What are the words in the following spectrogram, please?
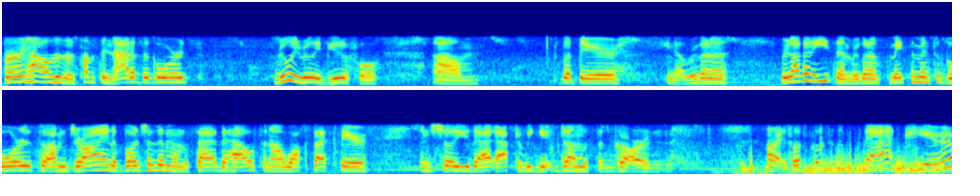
bird houses or something out of the gourds. Really, really beautiful. Um, but they're, you know, we're gonna, we're not gonna eat them. We're gonna make them into gourds. So I'm drying a bunch of them on the side of the house, and I'll walk back there and show you that after we get done with the garden. All right, so let's go to the back here.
